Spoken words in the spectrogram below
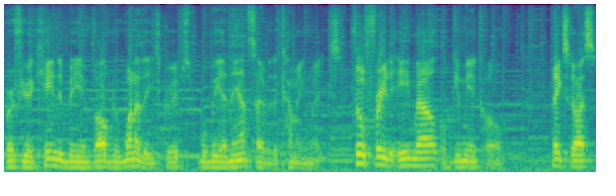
or if you are keen to be involved in one of these groups, will be announced over the coming weeks. Feel free to email or give me a call. Thanks, guys.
